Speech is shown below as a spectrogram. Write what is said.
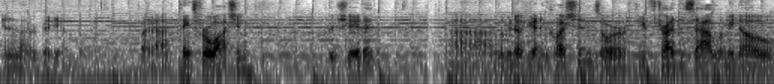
in another video. But uh, thanks for watching. Appreciate it. Uh, let me know if you got any questions or if you've tried this out. Let me know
